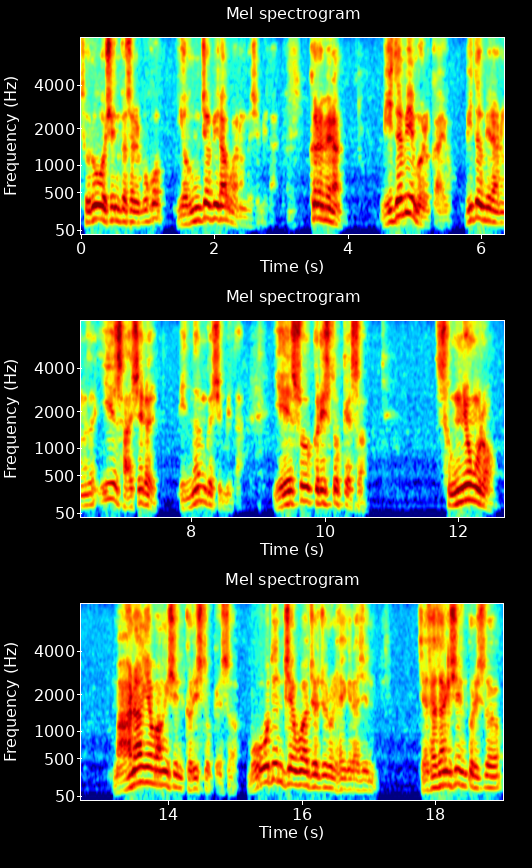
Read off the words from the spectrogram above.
들어오신 것을 보고 영접이라고 하는 것입니다. 그러면 믿음이 뭘까요? 믿음이라는 것은 이 사실을 믿는 것입니다. 예수 그리스도께서 성령으로 만왕의 왕이신 그리스도께서 모든 죄와 저주를 해결하신 제사장이신 그리스도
